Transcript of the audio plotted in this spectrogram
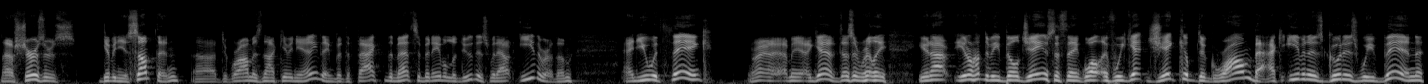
Now, Scherzer's giving you something, uh, DeGrom is not giving you anything, but the fact that the Mets have been able to do this without either of them, and you would think Right. I mean, again, it doesn't really. You're not. You don't have to be Bill James to think. Well, if we get Jacob DeGrom back, even as good as we've been,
